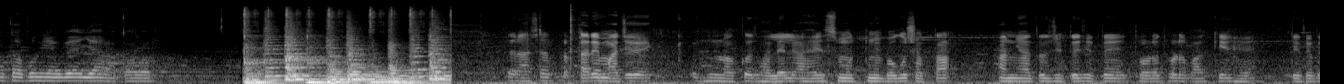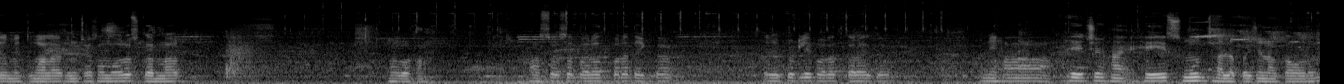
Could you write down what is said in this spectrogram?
आता आपण येऊया या नकावर तर अशाच प्रकारे माझे नकं झालेले आहे. स्मूथ तुम्ही बघू शकता. आणि आता जिथे जिथे थोडं थोडं बाकी आहे. तिथे ते मी तुम्हाला तुमच्यासमोरच करणार. हा बघा. असं असं परत परत एकदा रिपीटली परत करायचं. आणि हा हे जे हा हे स्मूथ झालं पाहिजे नकावरून.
